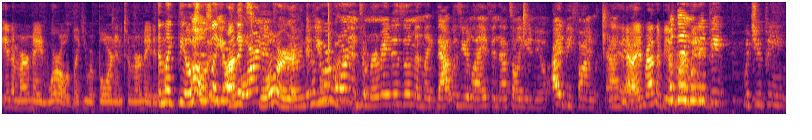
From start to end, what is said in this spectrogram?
in a mermaid world, like you were born into mermaidism. and like the Oh, ocean's if like you were born into unexplored. mer- I mean, if you were on. born into mermaidism and like that was your life and that's all you knew, I'd be fine with that. yeah, I'd rather be a But then would it be? Would you be?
